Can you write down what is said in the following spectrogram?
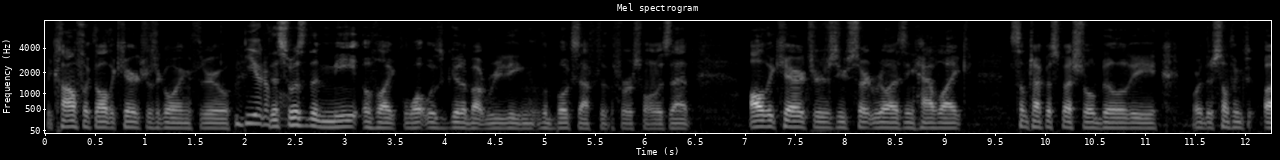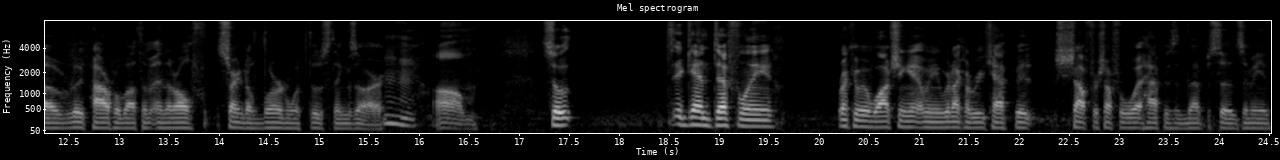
the conflict all the characters are going through. Beautiful. This was the meat of like what was good about reading the books after the first one was that all the characters you start realizing have like some type of special ability or there's something uh, really powerful about them and they're all f- starting to learn what those things are um so again definitely recommend watching it i mean we're not going to recap it shot for shot for what happens in the episodes i mean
